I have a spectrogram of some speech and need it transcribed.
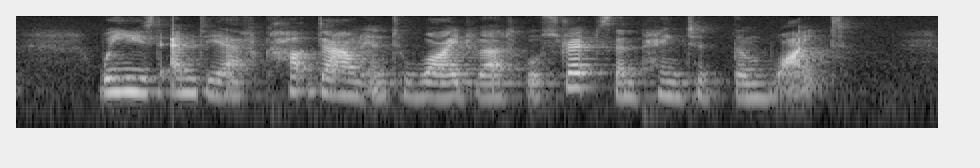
We used MDF cut down into wide vertical strips, then painted them white.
